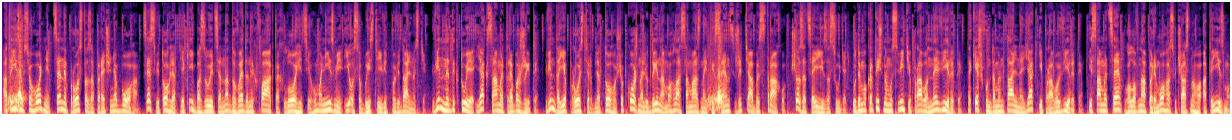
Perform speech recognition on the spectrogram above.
Атеїзм сьогодні це не просто заперечення Бога, це світогляд, який базується на доведених фактах, логіці, гуманізмі і особистій відповідальності. Він не диктує, як саме треба жити. Він дає простір для того, щоб кожна людина могла сама знайти сенс життя без страху, що за це її засудять. У демократичному світі право не вірити таке ж фундаментальне, як і право вірити. І саме це головна перемога сучасного атеїзму.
